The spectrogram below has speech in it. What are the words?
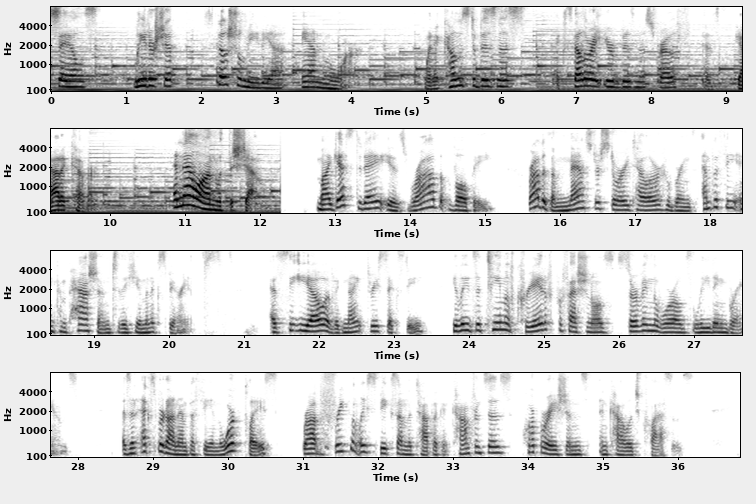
sales, leadership, social media, and more. When it comes to business, Accelerate Your Business Growth has got it covered. And now on with the show. My guest today is Rob Volpe. Rob is a master storyteller who brings empathy and compassion to the human experience. As CEO of Ignite 360, he leads a team of creative professionals serving the world's leading brands. As an expert on empathy in the workplace, Rob frequently speaks on the topic at conferences, corporations, and college classes.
